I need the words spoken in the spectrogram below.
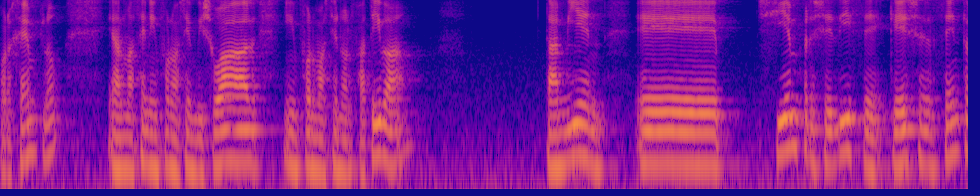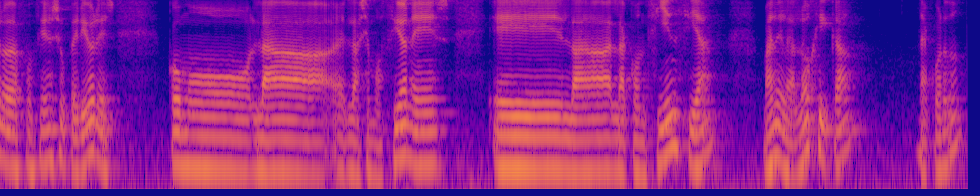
por ejemplo, almacena información visual, información olfativa. También eh, siempre se dice que es el centro de las funciones superiores, como las emociones, eh, la, conciencia, ¿vale? La lógica, ¿de acuerdo?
